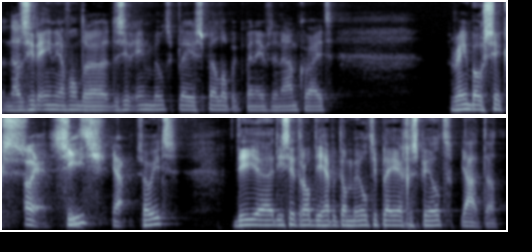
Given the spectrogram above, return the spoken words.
nou, er zit een van de, er zit één multiplayer spel op. Ik ben even de naam kwijt. Rainbow Six oh ja, Siege, Siege. Ja. zoiets. Die, uh, die zit erop, die heb ik dan multiplayer gespeeld. Ja, dat,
